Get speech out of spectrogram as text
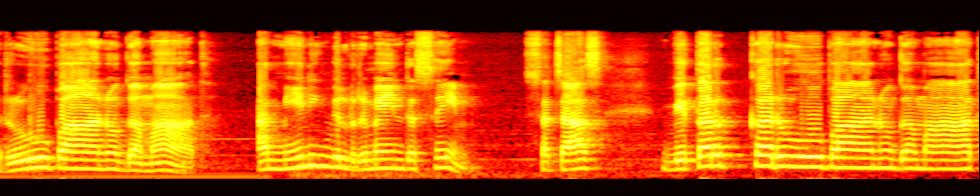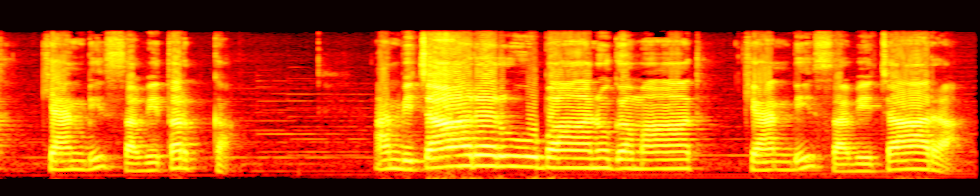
Rupanugamat and meaning will remain the same, such as Vitarka Rupanugamat can be Savitarka and Vichara Rupanugamat can be Savichara.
